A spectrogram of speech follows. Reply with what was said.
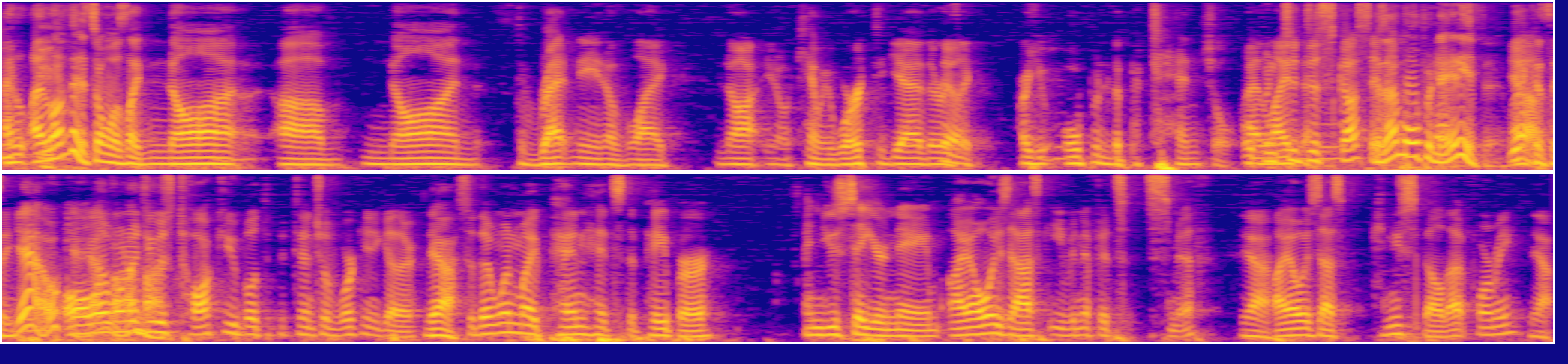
I, I love that it's almost like non um, non threatening of like not you know can we work together? Yeah. It's like are you open to the potential? I Open like to that. discuss it. because I'm open to anything. Yeah. like, it's like yeah okay. All i I'm- want I'm to do on. is talk to you about the potential of working together. Yeah. So then when my pen hits the paper and you say your name, I always ask, even if it's Smith, Yeah. I always ask, can you spell that for me? yeah.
